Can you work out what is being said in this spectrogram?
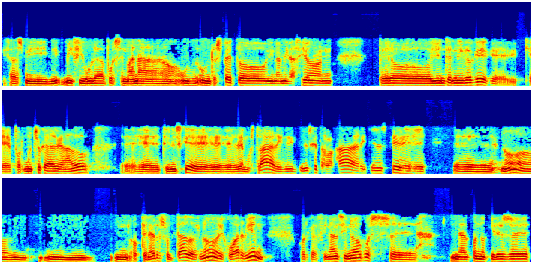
quizás mi, mi, figura pues emana un, un, respeto y una admiración, pero yo he entendido que, que, por mucho que hayas ganado, eh, tienes que demostrar y tienes que trabajar y tienes que eh, no mm, obtener resultados no y jugar bien. Porque al final si no pues eh, al final cuando quieres eh,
